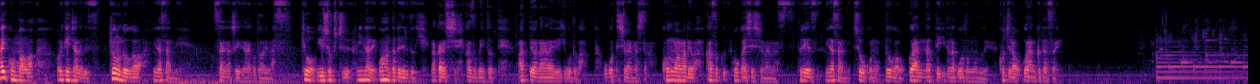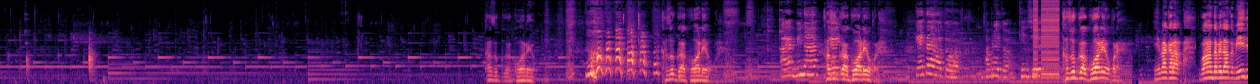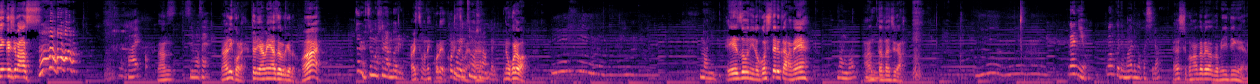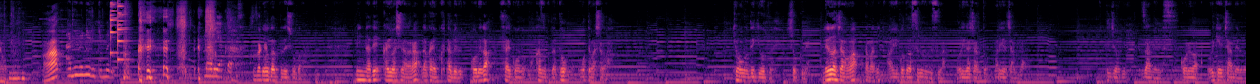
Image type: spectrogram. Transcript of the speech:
はい、こんばんは。オリケンチャンネルです。今日の動画は皆さんに伝えなくちゃいけないことがあります。今日夕食中、みんなでご飯食べてる時、仲良し家族にとってあってはならない出来事が起こってしまいました。このままでは家族崩壊してしまいます。とりあえず皆さんに証拠の動画をご覧になっていただこうと思うので、こちらをご覧ください。家族が壊れよ 家族が壊れよはい、みんな、家族が壊れよこれ。携帯とタブレット禁止。家族が壊れよこれ。今からご飯食べた後ミーティングします。はい、なんすいません。何これ。一人やめやせるけど。おい。いつも知らんぶり。あいつもねこれこれいつもこれいつも知らやんぶり。でもこれは何？映像に残してるからね。何が？あんたたちが。何よ？文句でもあるのかしら？よしご飯食べた後ミーティングやね。あ？アニメ見る気無理。マリアとふざけどうだったでしょうか。みんなで会話しながら仲良く食べる。これが最高の家族だと思ってましたが。今日の出来事でショックでレオナちゃんはたまにああいうことはするのですがオリガちゃんとマリアちゃんも非常に。残念です。これはオリケンチャンネルの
